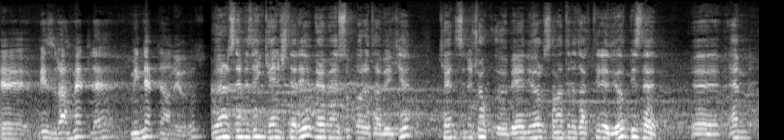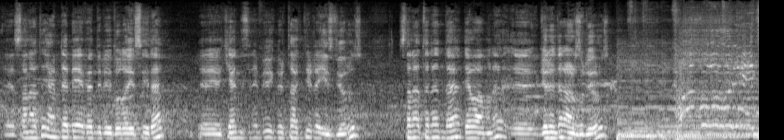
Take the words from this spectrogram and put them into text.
e, biz rahmetle, minnetle anıyoruz. Üniversitemizin gençleri ve mensupları tabii ki kendisini çok e, beğeniyor, sanatını takdir ediyor. Biz de e, hem e, sanatı hem de beyefendiliği dolayısıyla e, kendisini büyük bir takdirle izliyoruz. Sanatının da devamını e, gönülden arzuluyoruz. Kabul et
